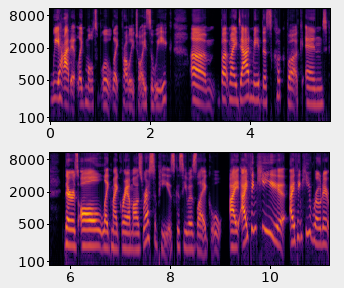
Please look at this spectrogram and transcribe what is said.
we had it like multiple, like probably twice a week. Um, but my dad made this cookbook and there's all like my grandma's recipes because he was like I I think he I think he wrote it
